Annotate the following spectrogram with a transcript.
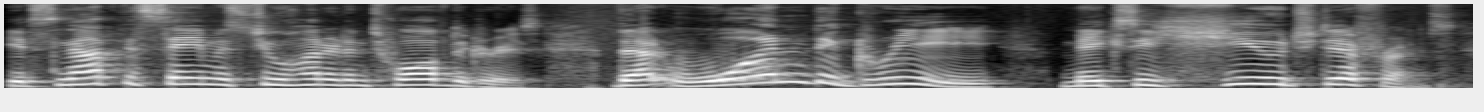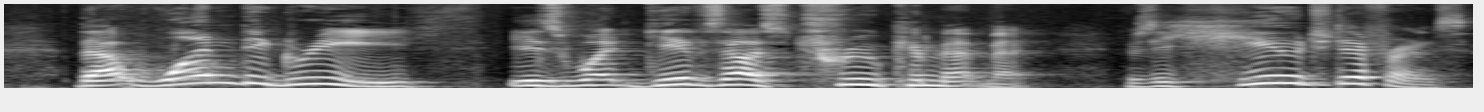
it's not the same as 212 degrees. That one degree makes a huge difference. That one degree is what gives us true commitment. There's a huge difference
